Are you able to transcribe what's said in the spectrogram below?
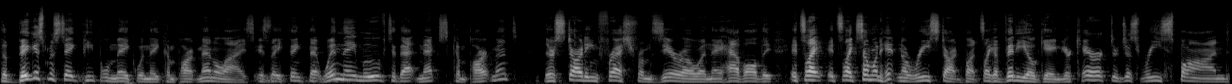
The biggest mistake people make when they compartmentalize is they think that when they move to that next compartment, they're starting fresh from zero and they have all the it's like it's like someone hitting a restart button. It's like a video game. Your character just respawned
